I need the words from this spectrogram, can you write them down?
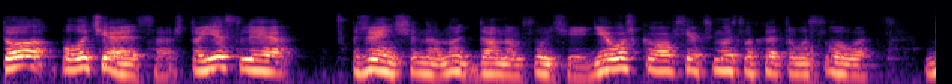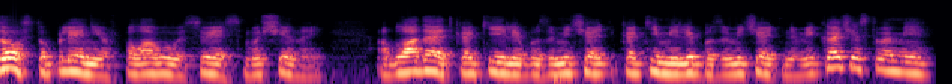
то получается, что если женщина, ну в данном случае девушка во всех смыслах этого слова, до вступления в половую связь с мужчиной обладает какими-либо замечать, какими замечательными качествами,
